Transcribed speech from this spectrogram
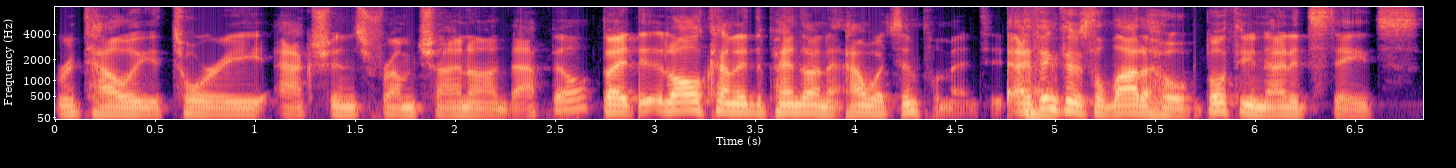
retaliatory actions from China on that bill. But it all kind of depends on how it's implemented. I think there's a lot of hope. Both the United States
